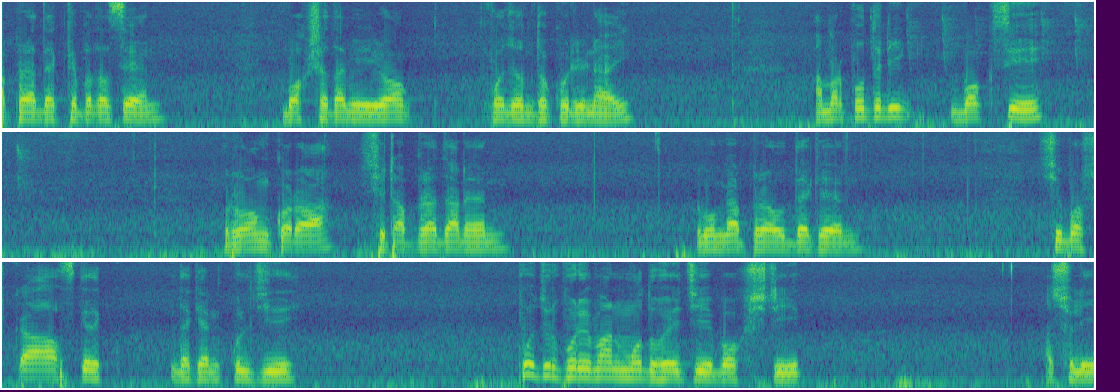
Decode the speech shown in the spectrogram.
আপনারা দেখতে পাচ্ছেন বক্সটাতে আমি রং পর্যন্ত করি নাই। আমার প্রতিটি বক্সে রং করা, সেটা আপনারা জানেন। এবং আপনারাও দেখেন সে বস্কা আজকে দেখেন কুলচি, প্রচুর পরিমাণ মধু হয়েছে এই বক্সটি। আসলে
